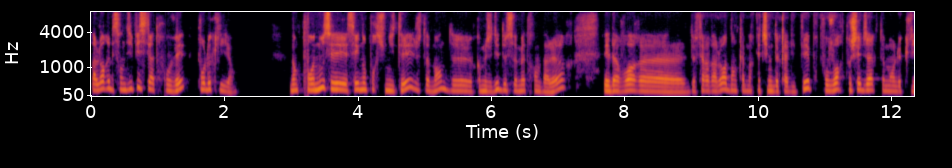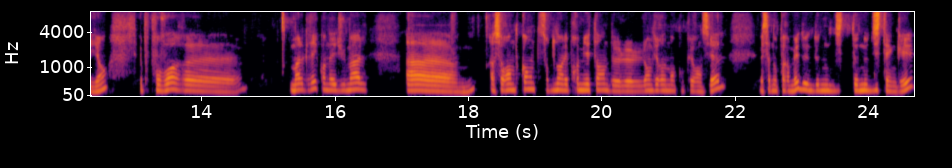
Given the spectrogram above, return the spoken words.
alors ils sont difficiles à trouver pour le client. Donc pour nous, c'est une opportunité justement de, comme j'ai dit, de se mettre en valeur et d'avoir, euh, de faire valoir donc un marketing de qualité pour pouvoir toucher directement le client et pour pouvoir, euh, malgré qu'on ait du mal à, se rendre compte, surtout dans les premiers temps, de l'environnement concurrentiel, mais ça nous permet de, de, nous, de nous, distinguer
